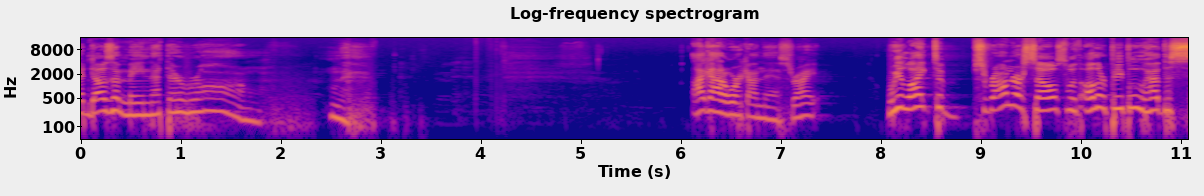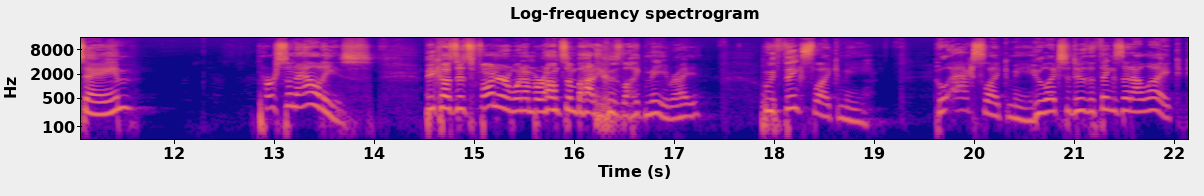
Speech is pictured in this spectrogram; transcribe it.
it doesn't mean that they're wrong. I got to work on this, right? We like to surround ourselves with other people who have the same personalities because it's funner when I'm around somebody who's like me, right? Who thinks like me, who acts like me, who likes to do the things that I like.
